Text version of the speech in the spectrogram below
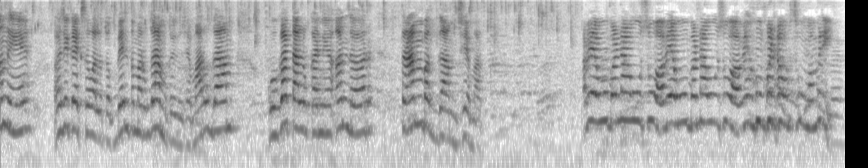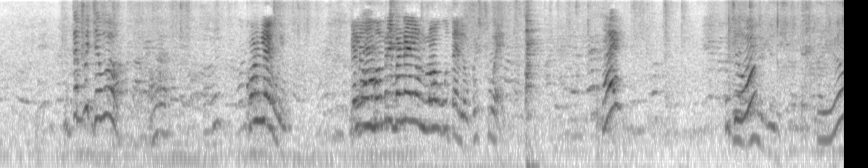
અને હજી કંઈક સવાલ હતો, બેન તમારું ગામ કયું છે? મારું ગામ ઘોઘા તાલુકાની અંદર ત્રાંબક ગામ છે મારું. હવે હું બનાવું છું, હવે હું બનાવું છું, હવે હું બનાવું છું, મમરી. તમે જવો કોણ લાવ્યું? પેલા હું? મમરી બનાવી લઉં લોગ ઉતારી લઉં પછી તું આય પછી હું? હેલો?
